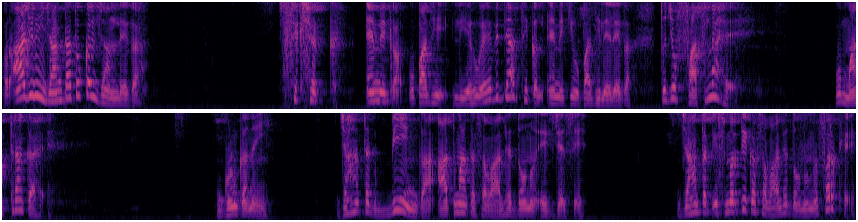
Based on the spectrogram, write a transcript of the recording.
और आज नहीं जानता तो कल जान लेगा। शिक्षक एमए का उपाधि लिए हुए है, विद्यार्थी कल एमए की उपाधि ले लेगा। तो जो फासला है, वो मात्रा का है, गुण का नहीं। जहाँ तक बीइंग का, आत्मा का सवाल है, दोनों एक जैसे। जहाँ तक स्मृति का सवाल है, दोनों में फ़र्क है।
